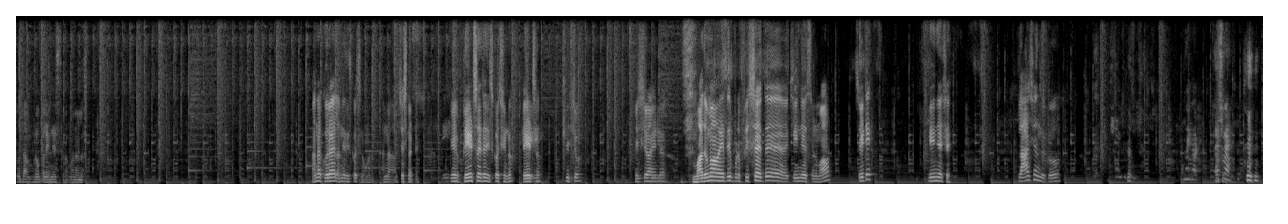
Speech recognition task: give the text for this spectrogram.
చూద్దాం లోపల ఏం చేస్తారు మనలో అన్న కూరగాయలు అన్నీ తీసుకొచ్చినాం మనం. అన్న వచ్చేసినట్టే. ప్లేట్స్ అయితే తీసుకొచ్చిండు. ప్లేట్స్ ఫిష్ ఫిష్ అండ్ మధుమామ అయితే ఇప్పుడు ఫిష్ అయితే క్లీన్ చేస్తుండు మా స్వీటీ క్లీన్ చేసే. ఫ్లాష్ ఎందుకు?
